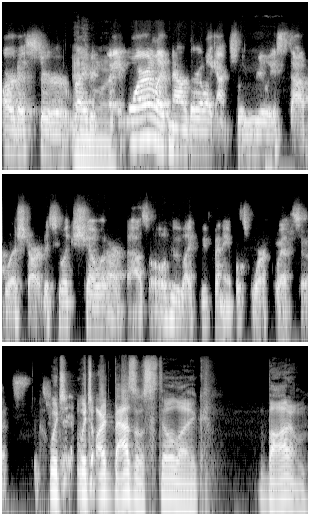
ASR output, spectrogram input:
artists or writers anymore. anymore. Like now they're like actually really established artists who like show at Art Basel who like we've been able to work with. So it's, it's which really which Art Basel is still like bottom,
